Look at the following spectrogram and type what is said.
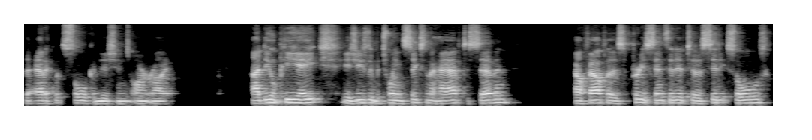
the adequate soil conditions aren't right. Ideal pH is usually between six and a half to seven. Alfalfa is pretty sensitive to acidic soils,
